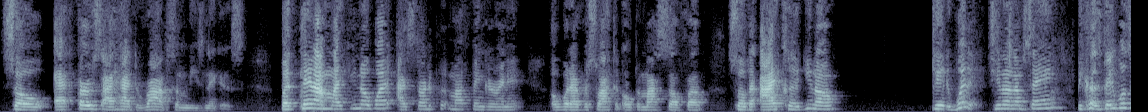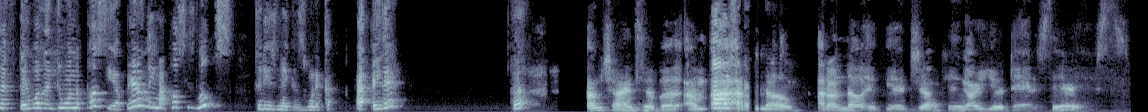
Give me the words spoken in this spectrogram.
So at first I had to rob some of these niggas, but then I'm like, you know what? I started putting my finger in it or whatever, so I could open myself up so that I could, you know, get with it. You know what I'm saying? Because they wasn't they wasn't doing the pussy. Apparently my pussy's loose to these niggas when it. Are you there? Huh? I'm trying to, but I'm, Oh, I, I don't know. I don't know if you're joking or you're dead serious.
